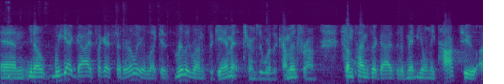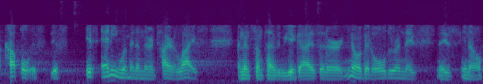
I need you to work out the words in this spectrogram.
And you know, we get guys like I said earlier, like it really runs the gamut in terms of where they're coming from. Sometimes they're guys that have maybe only talked to a couple, if if if any, women in their entire life. And then sometimes we get guys that are, you know, a bit older and they've, they've, you know,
